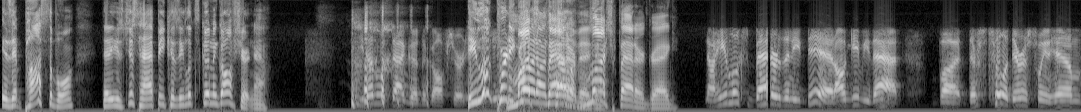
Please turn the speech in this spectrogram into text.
is it possible that he was just happy because he looks good in a golf shirt now? He doesn't look that good in a golf shirt. He looked pretty much good on better, television. much better, Greg. Now he looks better than he did. I'll give you that. But there's still a difference between him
